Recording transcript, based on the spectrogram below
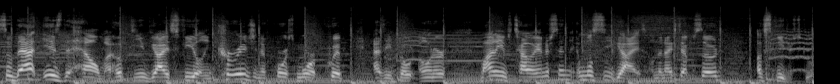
So that is the helm. I hope that you guys feel encouraged and of course more equipped as a boat owner. My name is Tyler Anderson and we'll see you guys on the next episode of Skeeter School.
